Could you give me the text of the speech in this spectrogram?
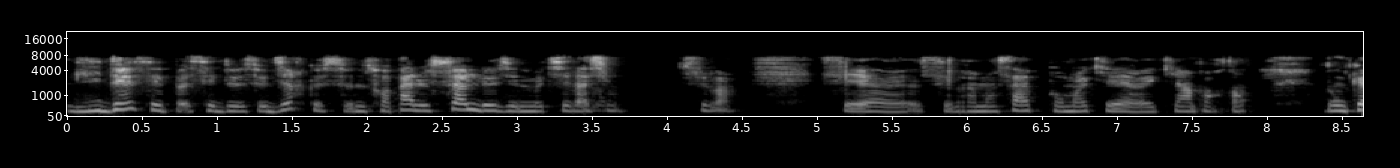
l'idée, c'est de se dire que ce ne soit pas le seul levier de motivation. Tu vois, c'est c'est vraiment ça pour moi qui est, qui est important. Donc,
